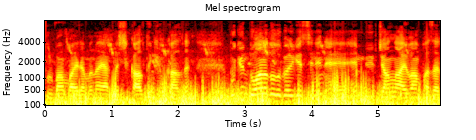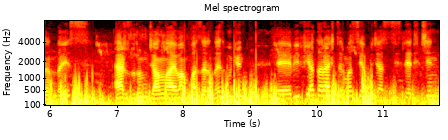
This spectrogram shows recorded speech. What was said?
Kurban Bayramı'na yaklaşık 6 gün kaldı. Bugün Doğu Anadolu bölgesinin e, en büyük canlı hayvan pazarındayız. Erzurum canlı hayvan pazarındayız. Bugün e, bir fiyat araştırması yapacağız sizler için.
